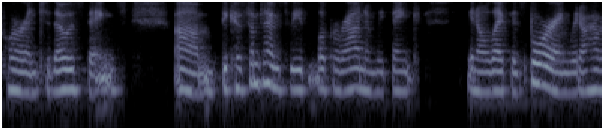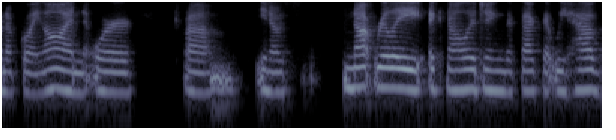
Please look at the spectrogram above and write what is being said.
pour into those things? Um, because sometimes we look around and we think you know life is boring we don't have enough going on or um, you know not really acknowledging the fact that we have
